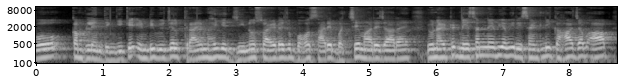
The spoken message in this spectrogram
वो कंप्लेन देंगी कि इंडिविजुअल क्राइम है, ये जीनोसाइड है, जो बहुत सारे बच्चे मारे जा रहे हैं। यूनाइटेड नेशन ने भी अभी रिसेंटली कहा, जब आप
